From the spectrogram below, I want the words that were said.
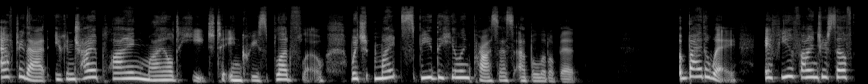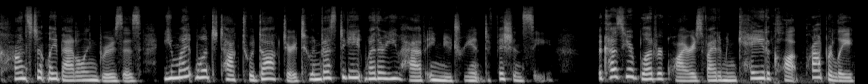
After that, you can try applying mild heat to increase blood flow, which might speed the healing process up a little bit. By the way, if you find yourself constantly battling bruises, you might want to talk to a doctor to investigate whether you have a nutrient deficiency. Because your blood requires vitamin K to clot properly,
